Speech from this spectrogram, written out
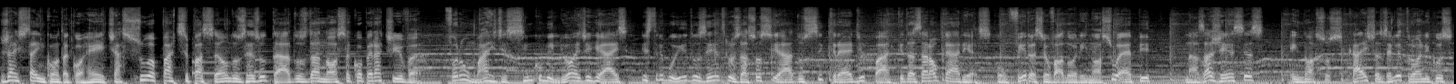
já está em conta corrente a sua participação dos resultados da nossa cooperativa. Foram mais de 5 milhões de reais distribuídos entre os associados Sicredi Parque das Araucárias. Confira seu valor em nosso app, nas agências, em nossos caixas eletrônicos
